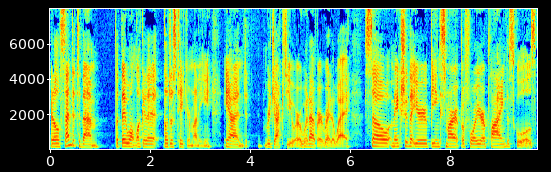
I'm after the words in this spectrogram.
It'll send it to them, but they won't look at it. They'll just take your money and reject you or whatever right away. So make sure that you're being smart before you're applying to schools.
